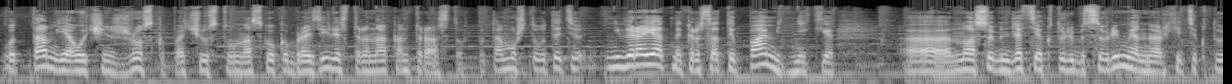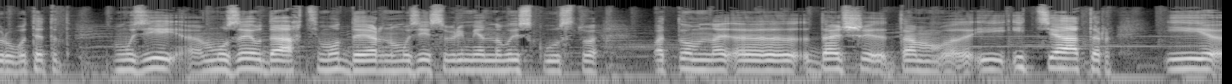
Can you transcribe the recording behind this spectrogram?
Вот там я очень жестко почувствовал, насколько Бразилия страна контрастов. Потому что вот эти невероятной красоты памятники, э, ну, особенно для тех, кто любит современную архитектуру, вот этот музей, э, музей Дахти, Модерн, музей современного искусства, потом э, дальше там э, и, и театр, и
